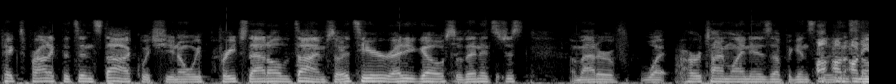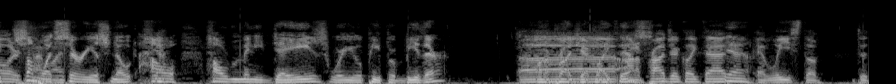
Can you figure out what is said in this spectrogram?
picked a product that's in stock, which you know we preach that all the time. So it's here, ready to go. So then it's just a matter of what her timeline is up against the On, on a somewhat timeline. serious note, how Yeah. how many days will you people be there on a project like this? Uh, On a project like that, Yeah. at least the the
